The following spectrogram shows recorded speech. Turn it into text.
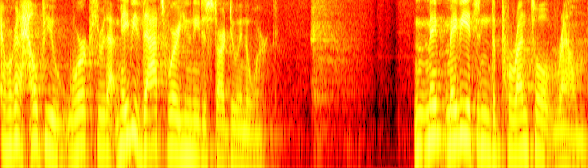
And we're going to help you work through that. Maybe that's where you need to start doing the work. Maybe, maybe it's in the parental realm.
